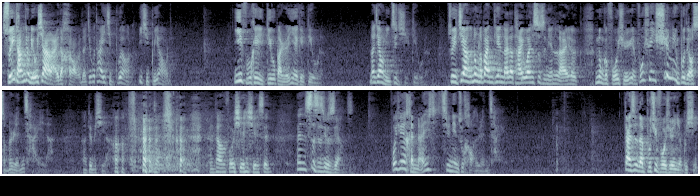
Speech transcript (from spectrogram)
隋唐就留下来的好的，结果他一起不要了，一起不要了。衣服可以丢，把人也给丢了，那叫你自己也丢了。所以这样弄了半天，来到台湾四十年来了，弄个佛学院，佛学院训练不了什么人才的，啊，对不起啊，他们佛学院学生，但是事实就是这样子，佛学院很难训练出好的人才。但是呢，不去佛学院也不行，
